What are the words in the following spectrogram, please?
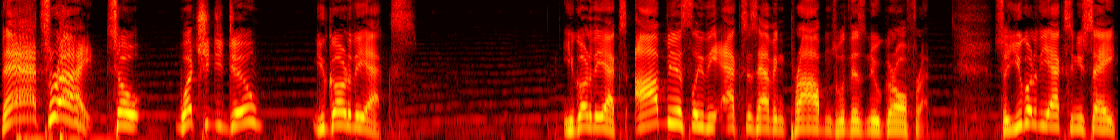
That's right. So, what should you do? You go to the ex. You go to the ex. Obviously, the ex is having problems with his new girlfriend. So, you go to the ex and you say,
